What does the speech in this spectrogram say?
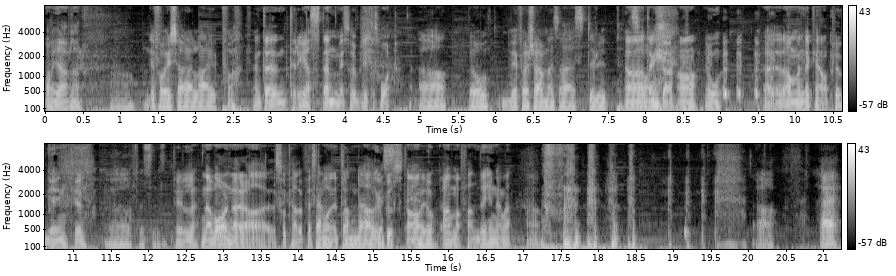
Ja, jävlar. Ja, det får vi köra live på. Inte en trestämmig så det blir lite svårt. Ja, jo. Vi får köra med så här strup. Ja, jag tänkte Ja, jo. Ja, ja, men det kan jag plugga in till. Ja, precis. till när var den där så kallade festivalen? 15 Till augusti. Ja, jo. ja, men fan det hinner jag med. Ja. ja. Nej,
